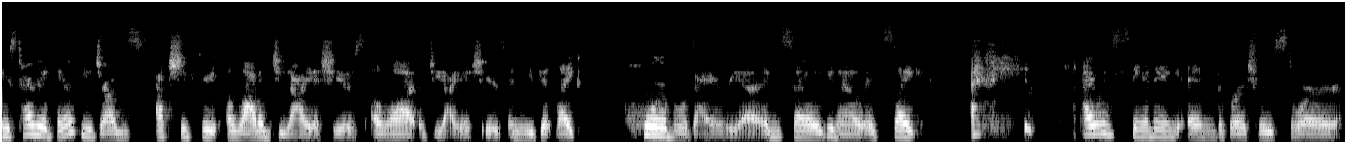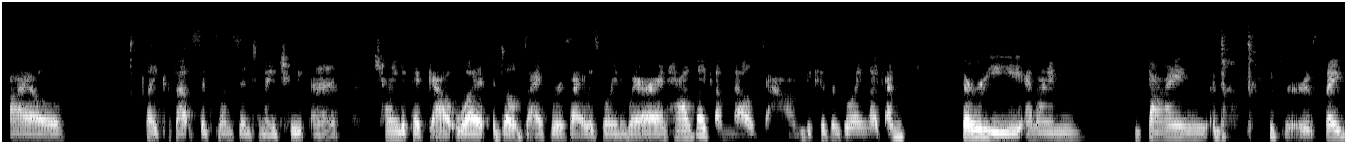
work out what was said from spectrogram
these targeted therapy drugs actually create a lot of GI issues, a lot of GI issues, and you get like horrible diarrhea. And so, you know, it's like, I mean, I was standing in the grocery store aisle like about six months into my treatment, trying to pick out what adult diapers I was going to wear and had like a meltdown because of going like I'm 30 and I'm buying adult diapers. Like,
